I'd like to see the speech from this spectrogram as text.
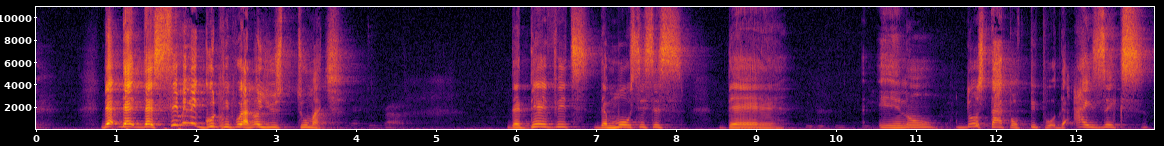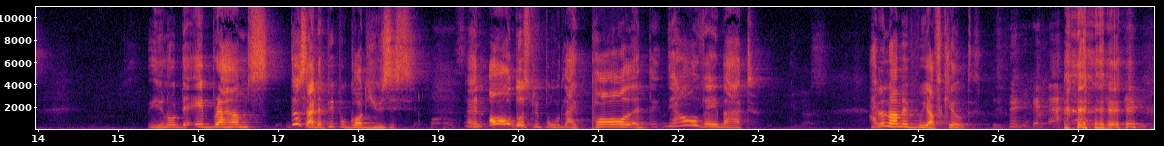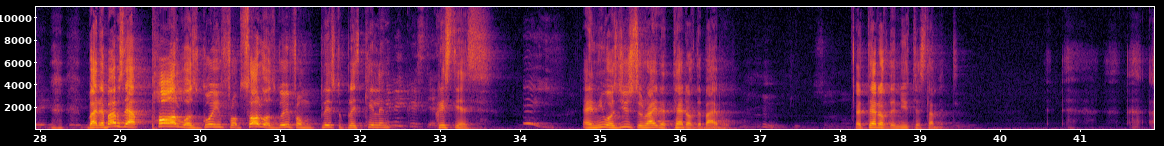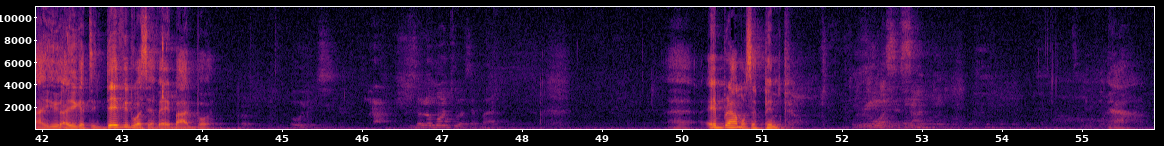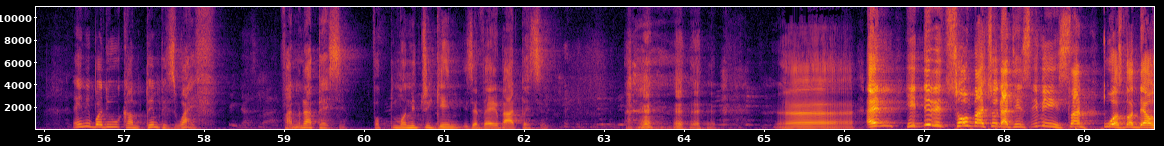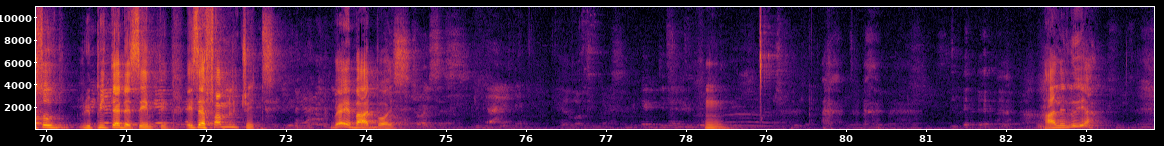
The, the, the seemingly good people are not used too much. The Davids, the Moseses, the you know, those type of people, the Isaacs, you know, the Abrahams, those are the people God uses. And all those people like Paul, and they're all very bad. I don't know how many people you have killed. but the Bible says that Paul was going from, Saul was going from place to place killing, Christians. Christians. And he was used to write a third of the Bible, a third of the New Testament. Are you, are you getting? David was a very bad boy. Uh, Abraham was a pimp. Yeah. Anybody who can pimp his wife for another person for monetary gain is a very bad person. uh, and he did it so much so that his, even his son, who was not there, also repeated the same thing. It's a family trait. Very bad boys. Hmm. Hallelujah.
